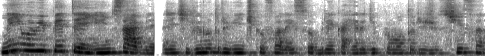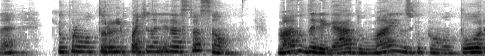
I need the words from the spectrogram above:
Nem o MP tem, a gente sabe, né? A gente viu no outro vídeo que eu falei sobre a carreira de promotor de justiça, né? Que o promotor ele pode analisar a situação. Mas o delegado, mais do que o promotor,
